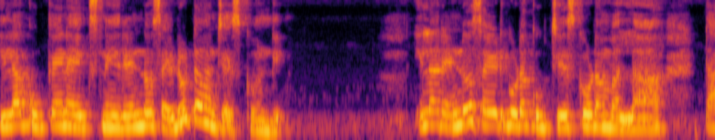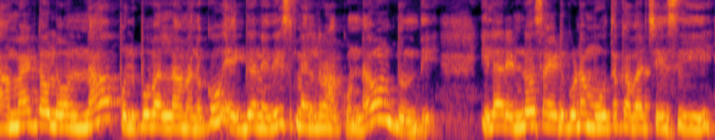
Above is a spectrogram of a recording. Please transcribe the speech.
ఇలా కుక్ అయిన ఎగ్స్ని రెండో సైడు టర్న్ చేసుకోండి. ఇలా రెండో సైడ్ కూడా కుక్ చేసుకోవడం వల్ల టమాటోలో ఉన్న పులుపు వల్ల మనకు ఎగ్ అనేది స్మెల్ రాకుండా ఉంటుంది. ఇలా రెండో సైడ్ కూడా మూత కవర్ చేసి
